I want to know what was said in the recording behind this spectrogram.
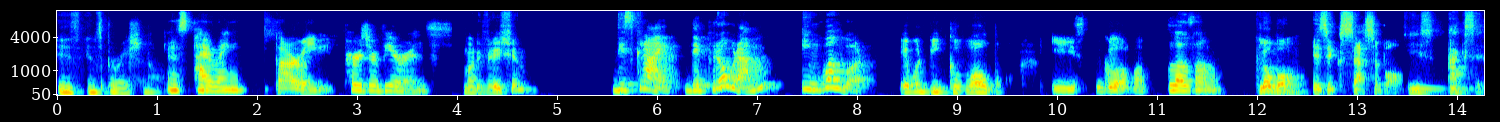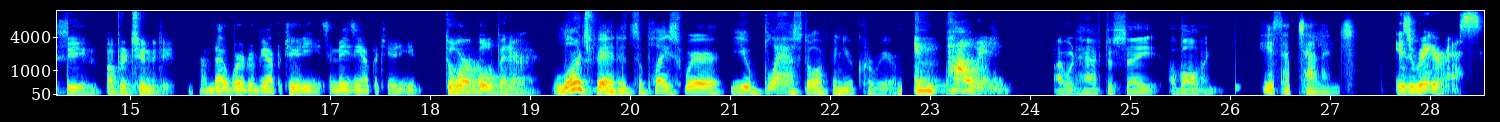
is inspirational, inspiring, inspiring, Perseverance. motivation, Describe the program in one word. it would be global, Is global. global, global, is accessible, is access, the opportunity, Um, that word would be opportunity. It's amazing opportunity. door opener, launchpad. It's a place where you blast off in your career. Empowering, I would have to say evolving. is a challenge, Is rigorous.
